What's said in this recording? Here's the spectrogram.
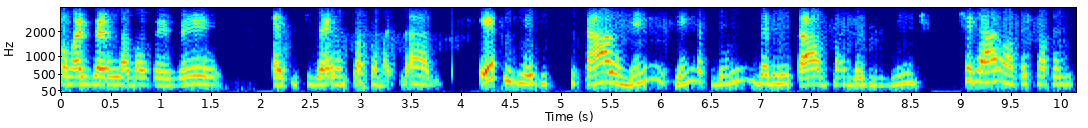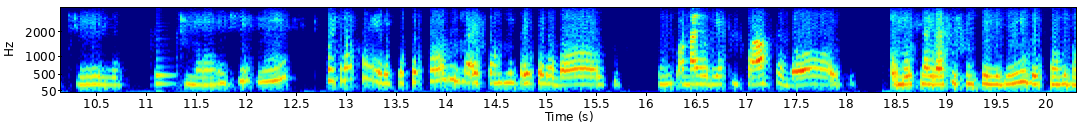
o mais velho lá da TV é que tiveram situação mais grave. Esses mesmos que ficaram bem, bem, bem debilitados lá em 2020 chegaram a testar positivo recentemente e foi tranquilo, porque todos já estão com terceira dose, a maioria com quarta dose. O meu cinegrafista o sangue do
